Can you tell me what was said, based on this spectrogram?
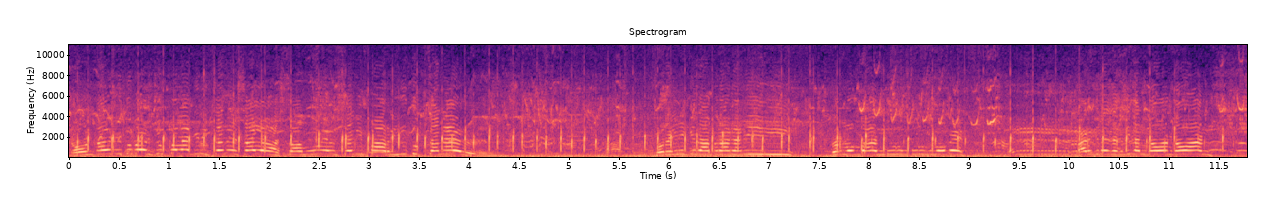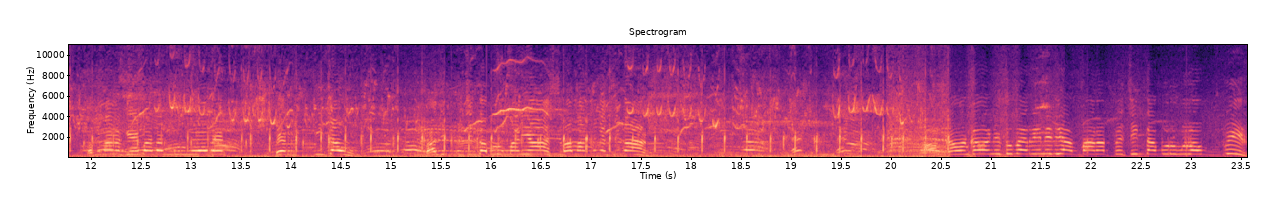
Kawan-kawan youtuber, jumpa lagi di channel saya Samuel Senipar YouTube channel. Sore ini kita berada di perlombaan burung-burung lobet. Mari kita saksikan kawan-kawan Bagaimana kehebatan burung lobet berkicau. Bagi pecinta burung mania, selamat menyaksikan. Ah, Kawan-kawan youtuber ini dia para pecinta burung lobit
